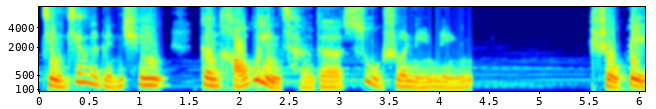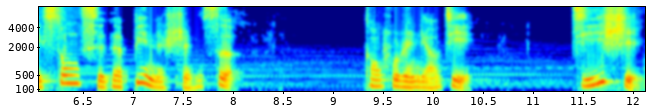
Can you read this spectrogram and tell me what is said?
颈项的轮圈更毫不隐藏的诉说年龄，手背松弛的变了神色。高夫人了解，即使。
